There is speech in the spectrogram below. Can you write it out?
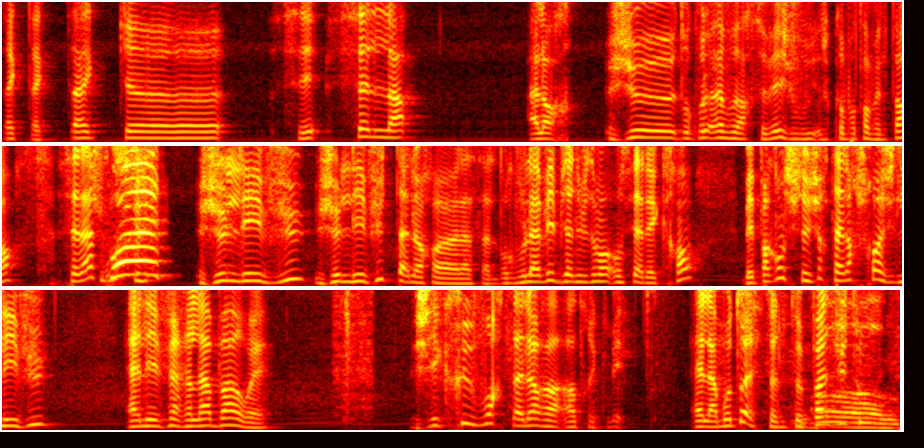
Tac, tac, tac. euh, C'est celle-là. Alors, je... Donc voilà, vous la recevez, je vous je commente en même temps. Celle-là, je pense que je l'ai vue. Je l'ai vue tout à l'heure euh, à la salle. Donc vous l'avez bien évidemment aussi à l'écran. Mais par contre, je te jure, tout à l'heure, je crois que je l'ai vue. Elle est vers là-bas, ouais. J'ai cru voir tout à l'heure un, un truc. Mais... Eh, la moto, elle stunt pas du tout.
